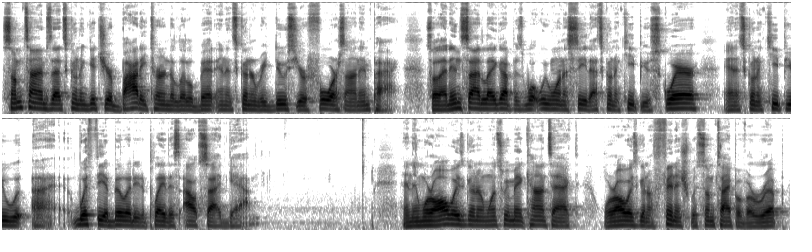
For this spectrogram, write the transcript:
sometimes that's going to get your body turned a little bit and it's going to reduce your force on impact. So that inside leg up is what we want to see. That's going to keep you square and it's going to keep you uh, with the ability to play this outside gap. And then we're always going to, once we make contact, we're always going to finish with some type of a rip,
